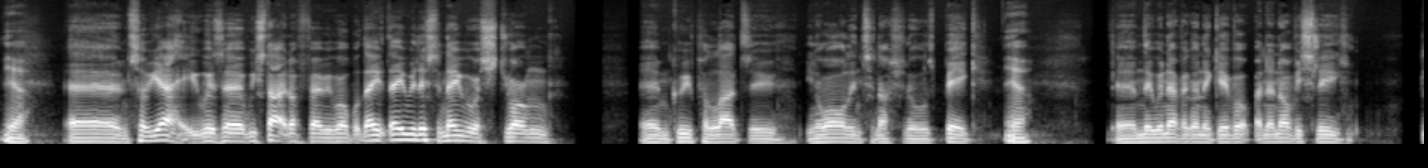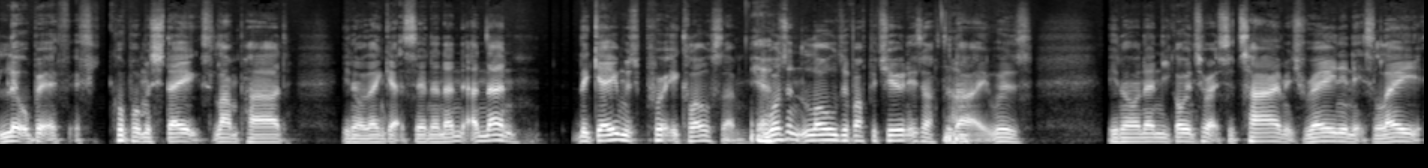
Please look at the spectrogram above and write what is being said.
Yeah. Um, so yeah, it was. Uh, we started off very well, but they they were listen. They were a strong um, group of lads who you know all internationals, big. Yeah. Um, they were never going to give up, and then obviously a little bit, of, a couple of mistakes. Lampard, you know, then gets in, and then and then the game was pretty close. Then Yeah. it wasn't loads of opportunities after No. that. It was, you know, and then you go into extra time. It's raining. It's late,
